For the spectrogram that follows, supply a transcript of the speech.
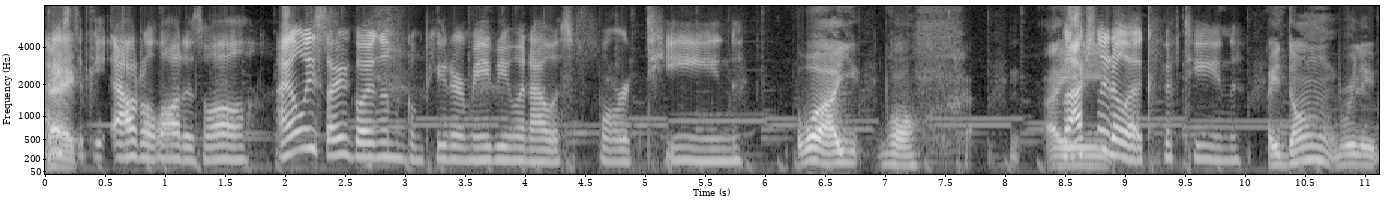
I used to be out a lot as well. I only started going on the computer maybe when I was 14. well i well i But actually, no, like 15. i don't really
